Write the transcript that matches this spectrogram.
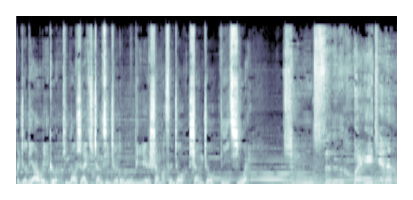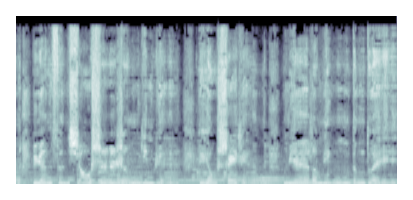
本周第二位的歌听到是来自张信哲的《无别》，上榜三周，上周第七位。青丝挥剑，缘分消逝仍隐约。有谁怜灭了明灯对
